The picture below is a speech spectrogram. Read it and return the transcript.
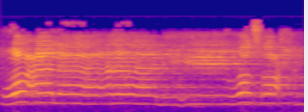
وعلى آله وصحبه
